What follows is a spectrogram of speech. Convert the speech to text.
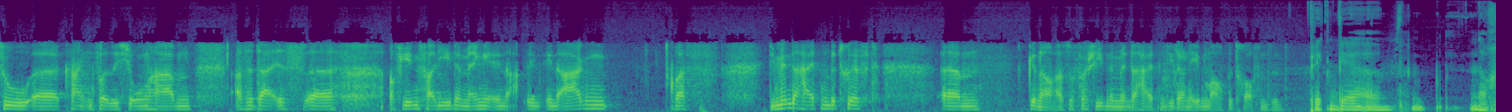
zu äh, Krankenversicherung haben. Also da ist äh, auf jeden Fall jede Menge in, in, in Argen, was die Minderheiten betrifft. Ähm, genau, also verschiedene Minderheiten, die dann eben auch betroffen sind. Blicken wir ähm, noch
